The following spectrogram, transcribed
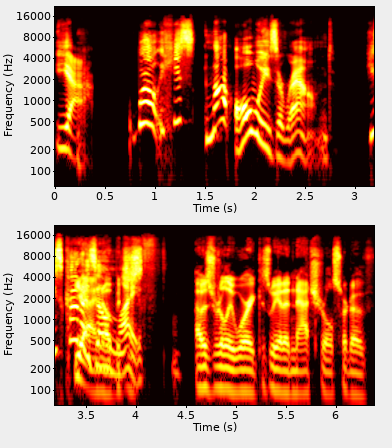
yeah. Well, he's not always around. He's kind Yeah, of his know, own but life. just- I was really worried because we had a natural sort of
